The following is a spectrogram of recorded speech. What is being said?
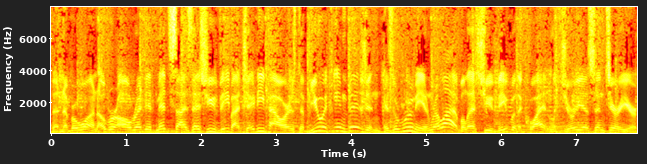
The number one overall rated midsize SUV by J.D. Powers, the Buick Envision is a roomy and reliable SUV with a quiet and luxurious interior.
